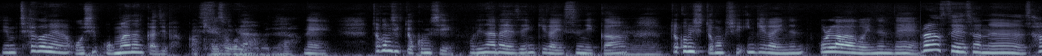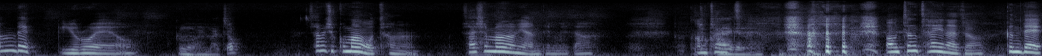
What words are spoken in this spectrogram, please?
지금 최근에는 55만 원까지 받고 아, 있습니다. 계속 올라가고 있네요. 네, 조금씩 조금씩 우리나라에서 인기가 있으니까 음, 조금씩 조금씩 인기가 있는 올라가고 있는데 프랑스에서는 300 유로예요. 그럼 얼마죠? 39만 5천 원, 40만 원이 안 됩니다. 엄청 가야겠네요. 엄청 차이 나죠. 근데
